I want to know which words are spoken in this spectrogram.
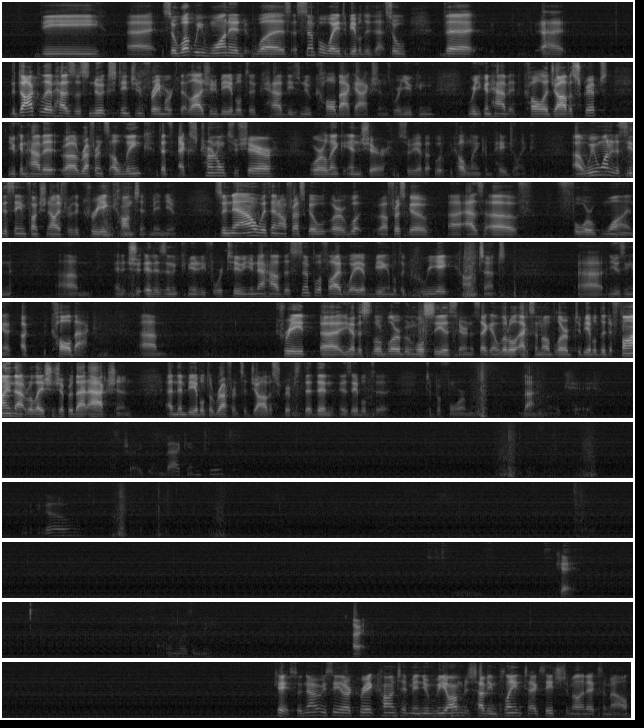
the, uh, so what we wanted was a simple way to be able to do that. So the, uh, the doclib has this new extension framework that allows you to be able to have these new callback actions where you can, where you can have it call a JavaScript you can have it uh, reference a link that's external to share or a link in share. So we have what we call link and page link. Uh, we wanted to see the same functionality for the create content menu. So now within Alfresco, or what Alfresco uh, as of 4.1, um, and it, it is in community 4.2, you now have the simplified way of being able to create content uh, using a, a callback. Um, create, uh, you have this little blurb, and we'll see this here in a second, a little XML blurb to be able to define that relationship or that action, and then be able to reference a JavaScript that then is able to, to perform that. Okay. Let's try going back into it. There we go. Okay. That one wasn't me. All right. Okay, so now we see in our create content menu, beyond just having plain text, HTML, and XML,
